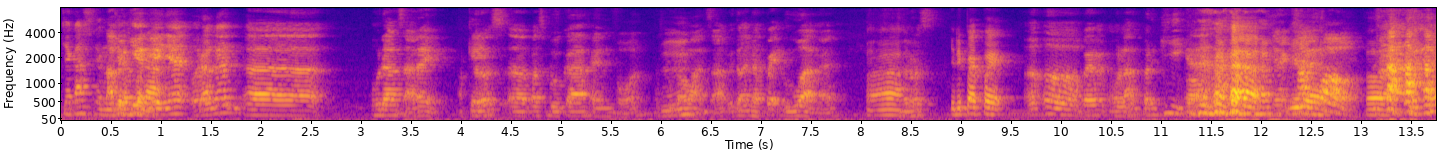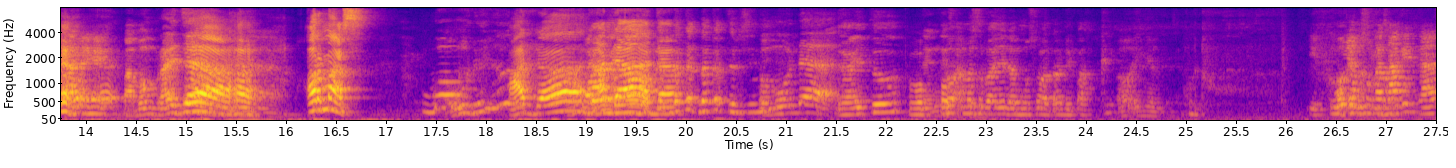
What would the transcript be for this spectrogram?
Cekas yang Tapi kayaknya orang kan eh udang sare. Oke. Terus eh, pas buka handphone, pas buka Hmm. WhatsApp itu ada P2 kan. Ah, Terus jadi Pepe. Heeh, Pepe pulang pergi kan. Ya kan? Sampel. Oh. Pabong Ya. Praja. Ormas. Wow, udah ya. Ada. Oh, ada, ada. Dekat-dekat dari sini. Pemuda. Nah itu, Pem- terus sama sebelahnya ada musuh dipakai. Oh iya. Itu Oke, yang suka sakit kan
